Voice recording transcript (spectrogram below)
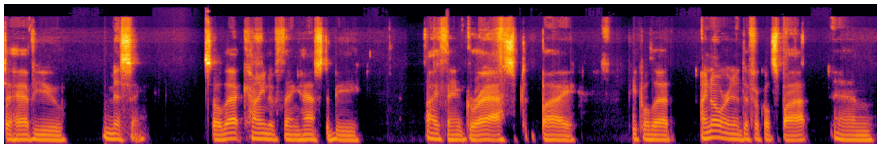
to have you missing. So that kind of thing has to be, I think, grasped by people that I know are in a difficult spot, and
